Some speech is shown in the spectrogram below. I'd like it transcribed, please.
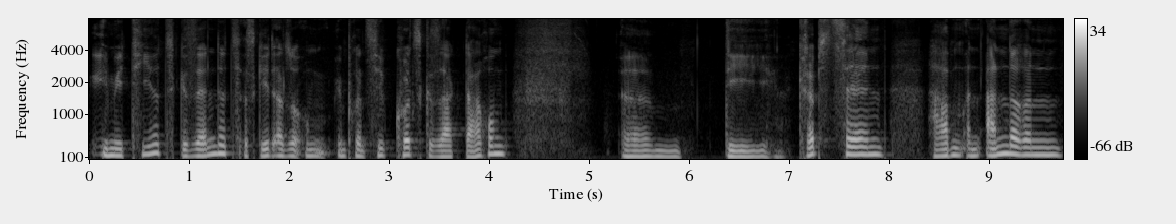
emittiert, gesendet. Es geht also um im Prinzip kurz gesagt darum, ähm, die Krebszellen haben einen anderen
